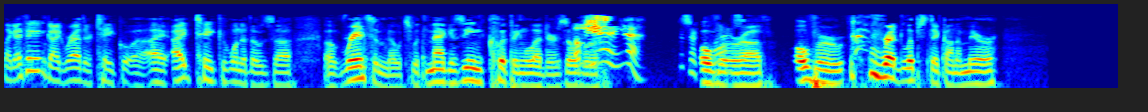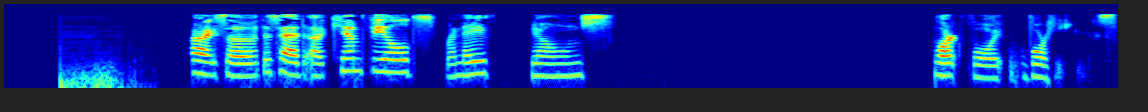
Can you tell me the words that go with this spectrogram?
Like I think I'd rather take uh, I I'd take one of those uh, uh ransom notes with magazine clipping letters over oh yeah, yeah. Over uh over red lipstick on a mirror. All right, so this had uh, Kim Fields, Renee Jones, Clark Vo- Voorhees.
